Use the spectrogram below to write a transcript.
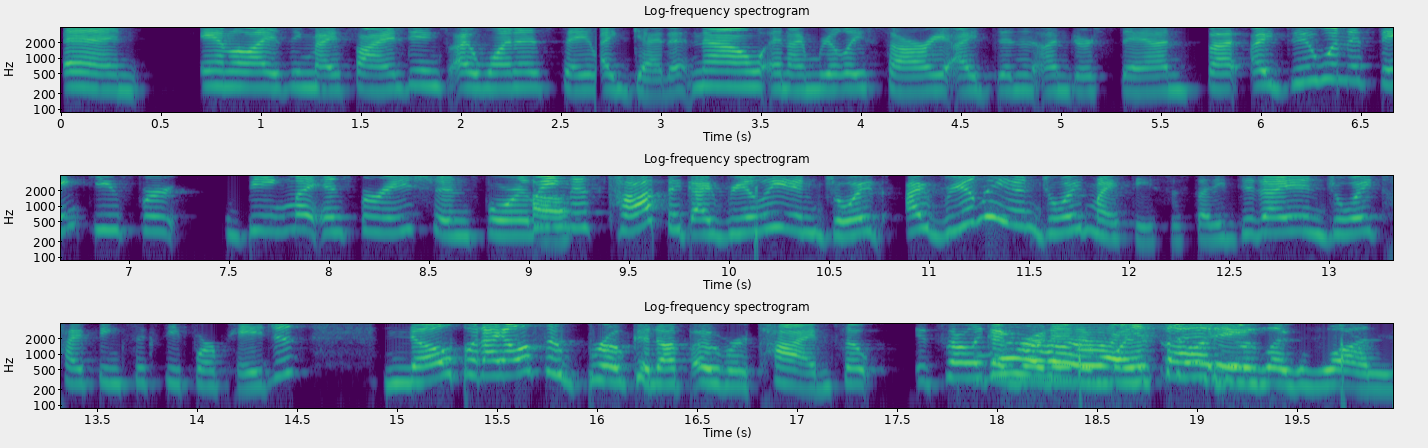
and analyzing my findings, I want to say I get it now. And I'm really sorry I didn't understand. But I do want to thank you for being my inspiration for doing this topic. I really enjoyed, I really enjoyed my thesis study. Did I enjoy typing 64 pages? No, but I also broke it up over time. So it's not like I wrote it in one It's not like it was like one.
